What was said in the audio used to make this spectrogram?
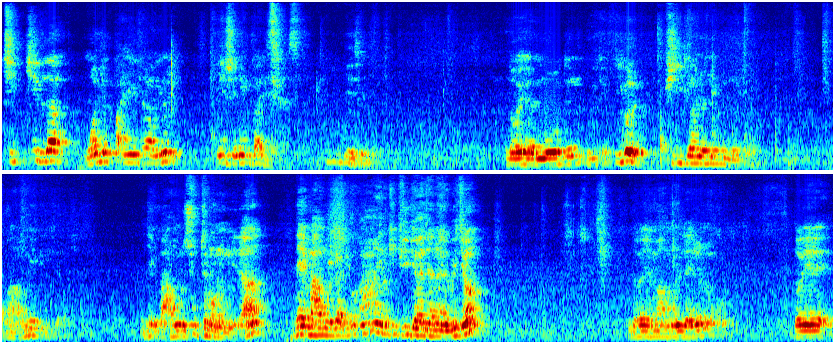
집집보다 먼저 빨리 들어가기는 예수님이 빨리 들어갔어요. 예수님. 너의 모든 의견. 이걸 비교하는 힘이 뭐죠? 마음의 비교. 이제 마음으로 쑥 들어오는 겁니다. 내 마음을 가지고 아 이렇게 비교하잖아요, 그죠? 너의 마음을 내려놓고 너의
